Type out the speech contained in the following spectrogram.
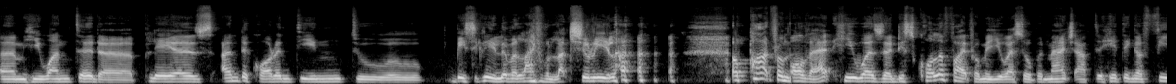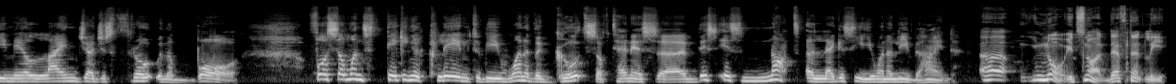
Um, he wanted uh, players under quarantine to basically live a life of luxury. Apart from all that, he was uh, disqualified from a US Open match after hitting a female line judge's throat with a ball. For someone taking a claim to be one of the goats of tennis, uh, this is not a legacy you want to leave behind. Uh, no, it's not. Definitely.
